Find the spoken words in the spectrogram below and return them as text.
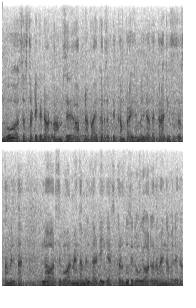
वो सस्ता टिकट डॉट कॉम से अपना बाय कर सकते हैं। कम प्राइस में मिल जाता है। कराची से सस्ता मिलता है। लाहौर से बहुत महँगा मिलता है, ठीक है? करदू से लोग और ज़्यादा महँगा मिलेगा।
